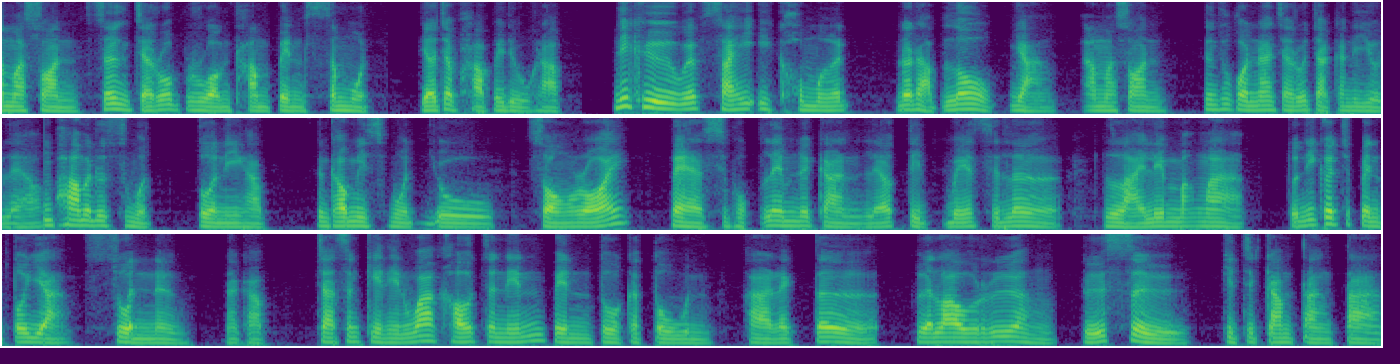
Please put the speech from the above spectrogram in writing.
Amazon ซึ่งจะรวบรวมทำเป็นสมุด เดี๋ยวจะพาไปดูครับ นี่คือเว็บไซต์อีคอมเมิร์ซระดับโลกอย่าง Amazon ซึ่งทุกคนน่าจะรู้จักกันดีอยู่แล้วผมพามาดูสมุดตัวนี้ครับ ซึ่งเขามีสมุดอยู่ 286 เล่มด้วยกัน แล้วติดเบสเซลเลอร์หลายเล่มมากๆ ตัวนี้ก็จะเป็นตัวอย่างส่วนหนึ่งนะครับจะสังเกตเห็นว่าเขาจะเน้นเป็นตัวการ์ตูนคาแรคเตอร์เพื่อเล่าเรื่องหรือสื่อ กิจกรรมต่าง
